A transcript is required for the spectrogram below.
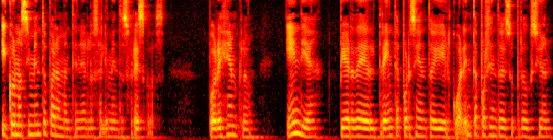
y conocimiento para mantener los alimentos frescos. Por ejemplo, India pierde el 30% y el 40% de su producción,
